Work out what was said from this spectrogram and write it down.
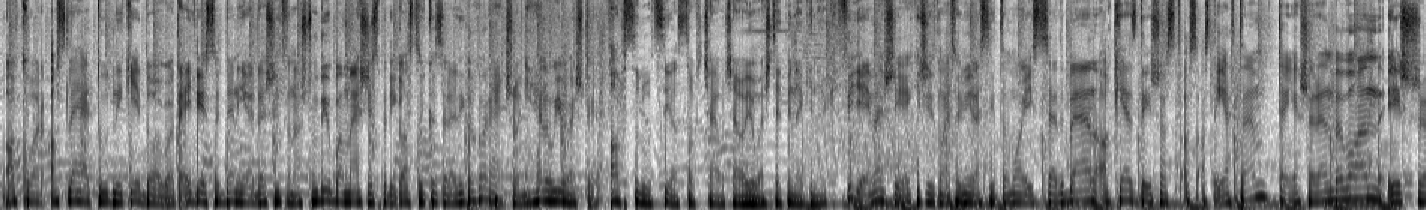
akkor azt lehet tudni két dolgot. Egyrészt, hogy Daniel Dash itt van a stúdióban, másrészt pedig azt, hogy közeledik a karácsony. Hello, jó estét! Abszolút, sziasztok, ciao, ciao, jó estét mindenkinek. Figyelj, mesélj egy kicsit majd, hogy mi lesz itt a mai szedben. A kezdés azt, azt, azt értem, teljesen rendben van, és uh,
